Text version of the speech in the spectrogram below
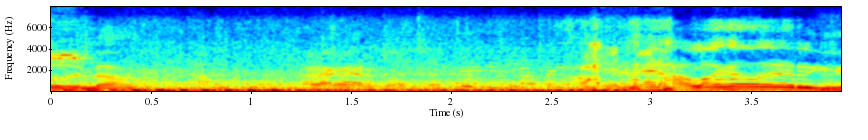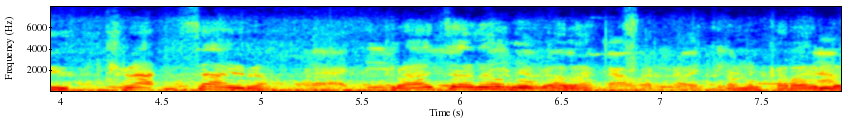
இருக்கும் என்ன அழகாக தான் இருக்கு. கிராச் ஆயிரும். கிராச் ஆனா போதும் அதான். நம்ம கரையில்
